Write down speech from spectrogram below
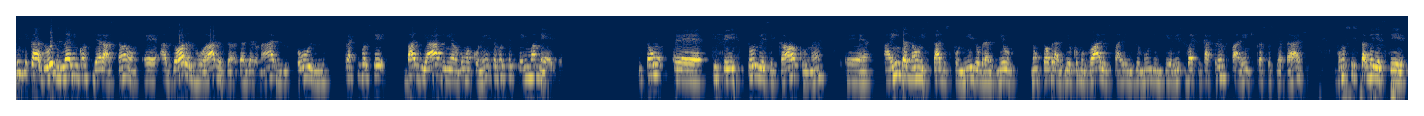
indicadores levam em consideração é, as horas voadas da, das aeronaves, os pousos, para que você, baseado em alguma ocorrência, você tenha uma média. Então, é, se fez todo esse cálculo, né? É, ainda não está disponível o Brasil, não só o Brasil, como vários países do mundo inteiro, isso vai ficar transparente para a sociedade, vão se estabelecer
